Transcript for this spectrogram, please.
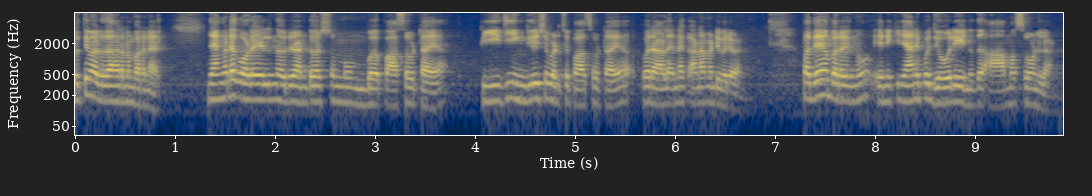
കൃത്യമായ ഉദാഹരണം പറഞ്ഞാൽ ഞങ്ങളുടെ കോളേജിൽ നിന്ന് ഒരു രണ്ട് വർഷം മുമ്പ് പാസ് ഔട്ടായ പി ജി ഇംഗ്ലീഷ് പഠിച്ച് പാസ് ഔട്ടായ ഒരാൾ എന്നെ കാണാൻ വേണ്ടി വരുവാണ്. അപ്പോൾ അദ്ദേഹം പറയുന്നു എനിക്ക് ഞാനിപ്പോൾ ജോലി ചെയ്യുന്നത് ആമസോണിലാണ്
